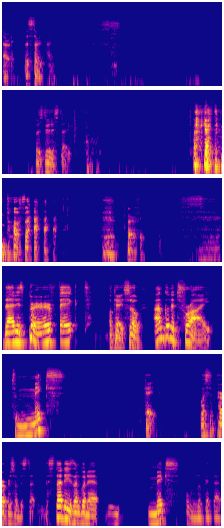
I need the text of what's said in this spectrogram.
All right, let's start a timer. Let's do this study. Captain Bob's. perfect. That is perfect. Okay, so I'm going to try to mix. Okay, what's the purpose of the study? The study is I'm going to mix. Oh, look at that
